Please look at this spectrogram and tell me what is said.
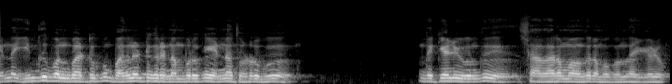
என்ன இந்து பண்பாட்டுக்கும் பதினெட்டுங்கிற நம்பருக்கும் என்ன தொடர்பு? இந்த கேள்வி வந்து சாதாரணமாக வந்து நமக்கு வந்தால் எழும்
